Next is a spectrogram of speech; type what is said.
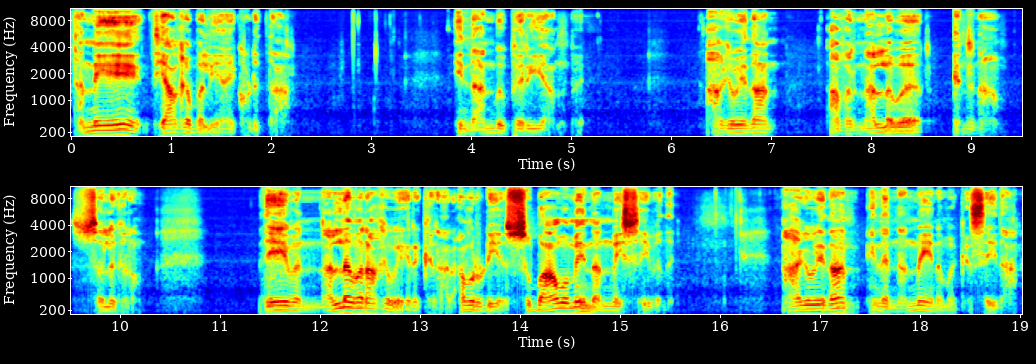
தன்னையே தியாக பலியாய் கொடுத்தார். இந்த அன்பு பெரிய அன்பு. ஆகவேதான் அவர் நல்லவர் என்று நாம் சொல்லுகிறோம். தேவன் நல்லவராகவே இருக்கிறார். அவருடைய சுபாவமே நன்மை செய்வது. ஆகவே தான் இந்த நன்மையை நமக்கு செய்தார்.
